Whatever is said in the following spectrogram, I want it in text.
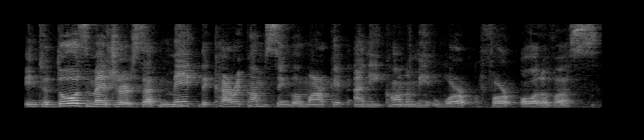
into those measures that make the CARICOM single market and economy work for all of us.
